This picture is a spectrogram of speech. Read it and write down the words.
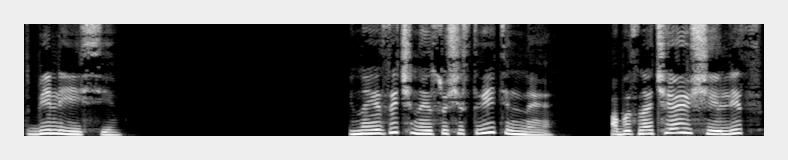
Тбилиси. Иноязычные существительные, обозначающие лиц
